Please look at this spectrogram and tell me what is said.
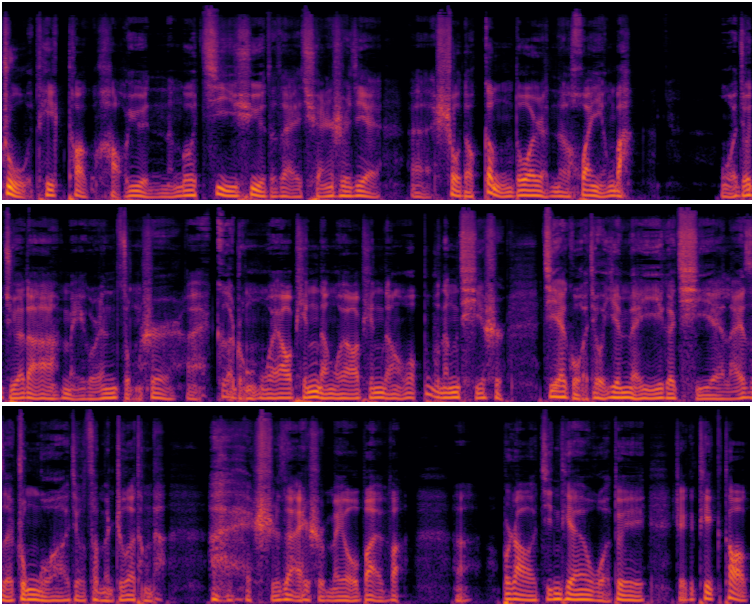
祝 TikTok 好运，能够继续的在全世界，呃，受到更多人的欢迎吧。我就觉得啊，美国人总是哎，各种我要平等，我要平等，我不能歧视。结果就因为一个企业来自中国，就这么折腾他，哎，实在是没有办法。不知道今天我对这个 TikTok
